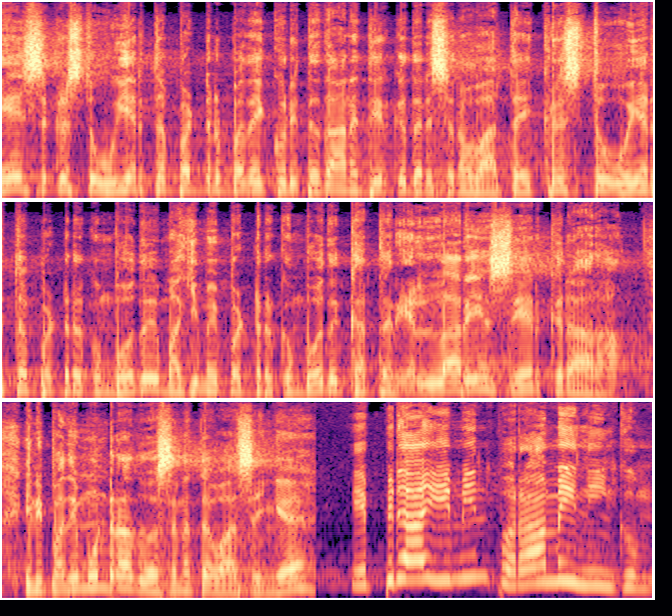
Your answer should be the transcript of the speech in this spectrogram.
இயேசு கிறிஸ்து உயர்த்தப்பட்டிருப்பதை குறித்ததான தீர்க்க தரிசன வார்த்தை. கிறிஸ்து உயர்த்தப்பட்டிருக்கும் போது மகிமைப்பட்டிருக்கும் போது கர்த்தர் எல்லாரையும் சேர்க்கிறாராம். இனி பதிமூன்றாவது வசனத்தை வாசிங்க. எப்பிராயிமின் பொறாமை நீங்கும்.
